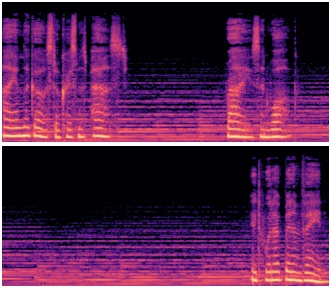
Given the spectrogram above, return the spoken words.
I am the ghost of Christmas past. Rise and walk. It would have been in vain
